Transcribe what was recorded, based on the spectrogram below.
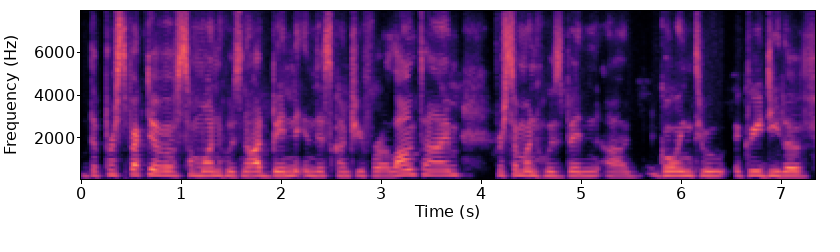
the perspective of someone who's not been in this country for a long time for someone who's been uh, going through a great deal of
